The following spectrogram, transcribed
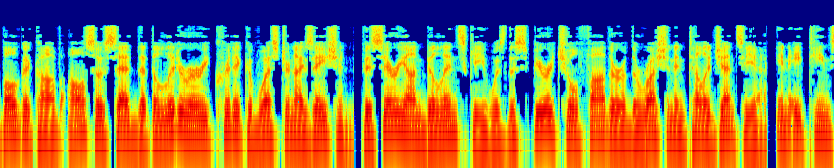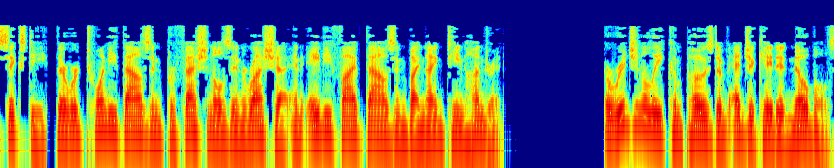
Bulgakov also said that the literary critic of Westernization, Vissarion Belinsky, was the spiritual father of the Russian intelligentsia. In 1860, there were 20,000 professionals in Russia and 85,000 by 1900. Originally composed of educated nobles,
